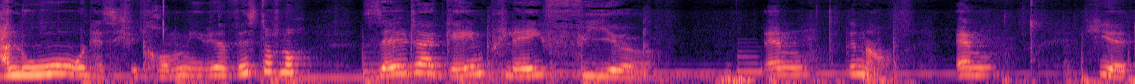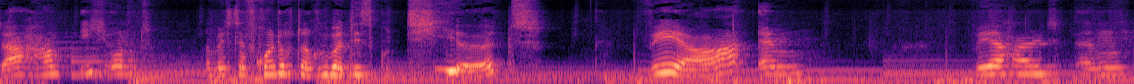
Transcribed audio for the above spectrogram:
Hallo und herzlich willkommen. Ihr wisst doch noch Zelda Gameplay 4. Ähm, genau. Ähm, hier, da haben ich und mein bester Freund doch darüber diskutiert, wer, ähm, wer halt, ähm,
